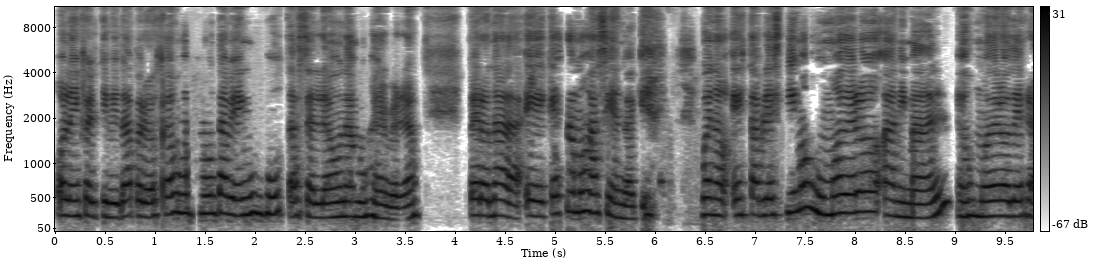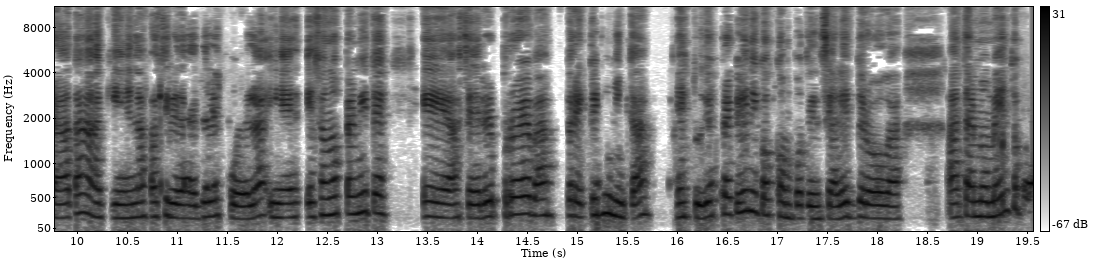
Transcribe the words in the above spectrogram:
o la infertilidad, pero esa es una pregunta bien injusta hacerle a una mujer, ¿verdad? Pero nada, eh, ¿qué estamos haciendo aquí? Bueno, establecimos un modelo animal, es un modelo de rata aquí en las facilidades de la escuela y eso nos permite eh, hacer pruebas preclínicas estudios preclínicos con potenciales drogas. Hasta el momento pues,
